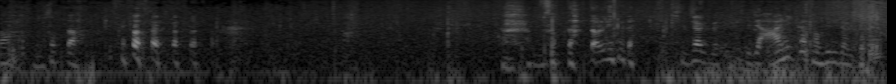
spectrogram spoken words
아 무섭다. 아, 무섭다. 떨린다. 긴장돼. 이제 아니까 더 긴장돼.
